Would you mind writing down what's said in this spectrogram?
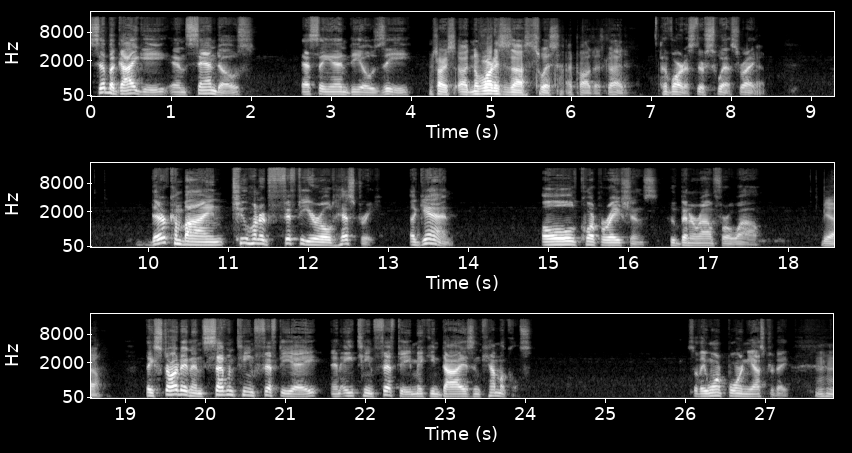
Ciba-Geigy and Sandoz, S A N D O Z, I'm sorry. Uh, Novartis is uh, Swiss. I apologize. Go ahead. Novartis, they're Swiss, right? Yeah. Their combined 250 year old history. Again, old corporations who've been around for a while. Yeah. They started in 1758 and 1850 making dyes and chemicals. So they weren't born yesterday. Mm-hmm.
